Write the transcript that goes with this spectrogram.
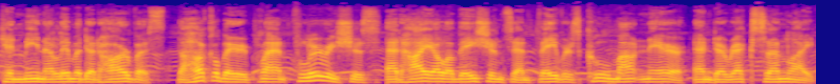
can mean a limited harvest. The huckleberry plant flourishes at high elevations and favors cool mountain air and direct sunlight.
